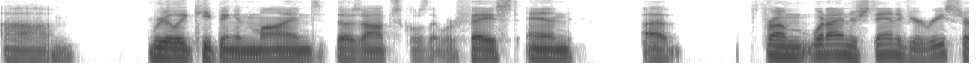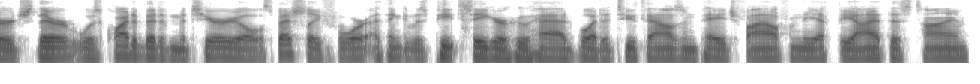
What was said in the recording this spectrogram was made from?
um, really keeping in mind those obstacles that were faced. And uh, from what I understand of your research, there was quite a bit of material, especially for I think it was Pete Seeger who had what a 2,000 page file from the FBI at this time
